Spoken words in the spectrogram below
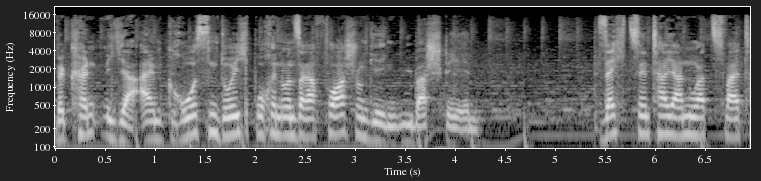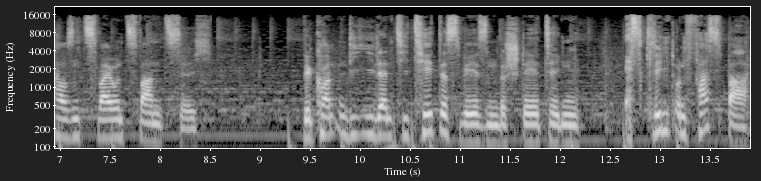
Wir könnten hier einem großen Durchbruch in unserer Forschung gegenüberstehen. 16. Januar 2022. Wir konnten die Identität des Wesens bestätigen. Es klingt unfassbar,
